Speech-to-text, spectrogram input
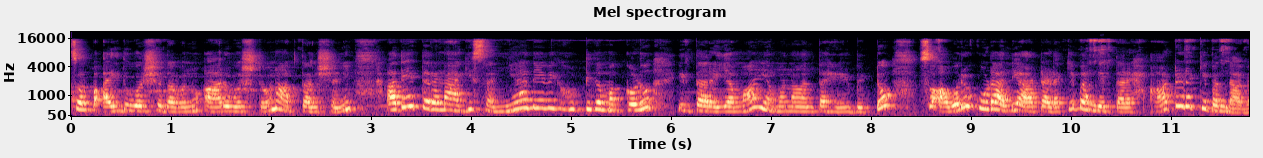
ಸ್ವಲ್ಪ ಐದು ವರ್ಷದವನು, ಆರು ವರ್ಷದವನು ಆಗ್ತಾನೆ ಶನಿ. ಅದೇ ಥರನಾಗಿ ಸಂಧ್ಯಾದೇವಿಗೆ ಹುಟ್ಟಿದ ಮಕ್ಕಳು ಇರ್ತಾರೆ. ಯಮ, ಯಮನ ಅಂತ ಹೇಳಿಬಿಟ್ಟು ಸೊ ಅವರು ಕೂಡ ಅಲ್ಲಿ ಆಟ ಬಂದಿರ್ತಾರೆ. ಆಟ ಆಡೋಕ್ಕೆ ಬಂದಾಗ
